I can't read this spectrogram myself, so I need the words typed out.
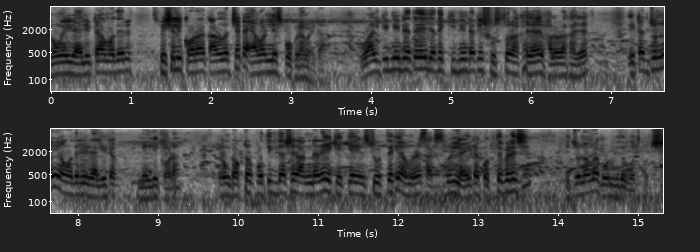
এবং এই র্যালিটা আমাদের স্পেশালি করার কারণ হচ্ছে একটা অ্যাওয়ারনেস প্রোগ্রাম এটা। ওয়ার্ল্ড কিডনি ডেতে যাতে কিডনিটাকে সুস্থ রাখা যায়, ভালো রাখা যায়, এটার জন্যই আমাদের এই র্যালিটা মেনলি করা। এবং ডক্টর প্রতীক দাসের আন্ডারে এই কেকিয়া ইনস্টিটিউট থেকে আমরা সাকসেসফুলি র্যালিটা করতে পেরেছি। এর জন্য আমরা গর্বিত বোধ করছি।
